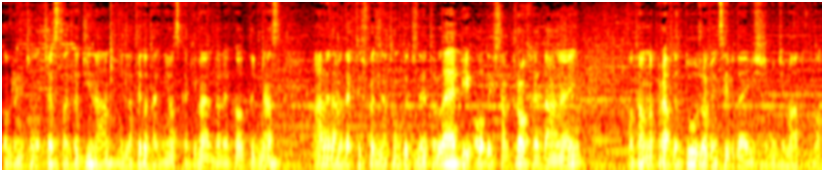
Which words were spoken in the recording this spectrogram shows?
ograniczony czas ta godzina i dlatego tak nie odskakiwałem daleko od tych miast, ale nawet jak ktoś wchodzi na tą godzinę, to lepiej odejść tam trochę dalej, bo tam naprawdę dużo więcej wydaje mi się, że będzie matów. No,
